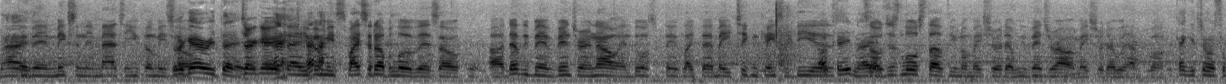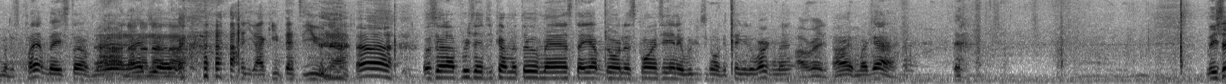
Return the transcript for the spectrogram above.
Nice. We've been mixing and matching. You feel me? Jerk everything. Jerk everything. You feel me? Spice it up a little bit. So uh, definitely been venturing out and doing some things like that. Made chicken quesadillas. Okay, nice. So just little stuff, you know, make sure that we venture out and make sure that we have fun. Gotta get you on some of this plant-based stuff, man. nah, nah, nah, nah. I keep that to you now. Uh, well, sir, I appreciate you coming through, man. Stay up during this quarantine, and we're just gonna continue to work, man. Already. All right, my guy. Leger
